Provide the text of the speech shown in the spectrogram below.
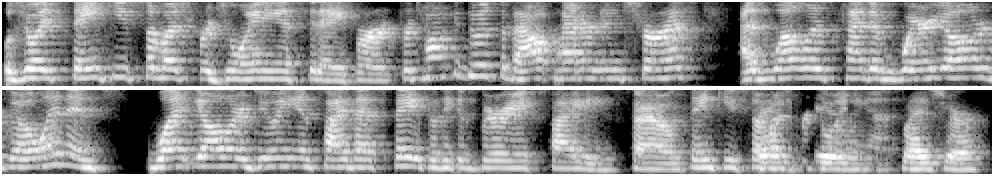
Well, Joyce, thank you so much for joining us today, for, for talking to us about pattern insurance, as well as kind of where y'all are going and what y'all are doing inside that space. I think it's very exciting. So thank you so thank much for joining us. Pleasure.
